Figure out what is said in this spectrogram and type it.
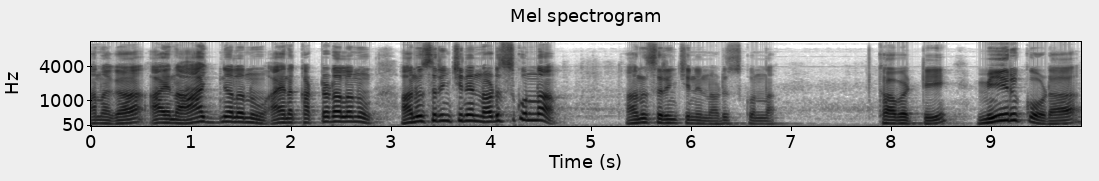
అనగా ఆయన ఆజ్ఞలను ఆయన కట్టడలను అనుసరించి నేను నడుచుకున్నా. అనుసరించి నేను నడుచుకున్నా. కాబట్టి మీరు కూడా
